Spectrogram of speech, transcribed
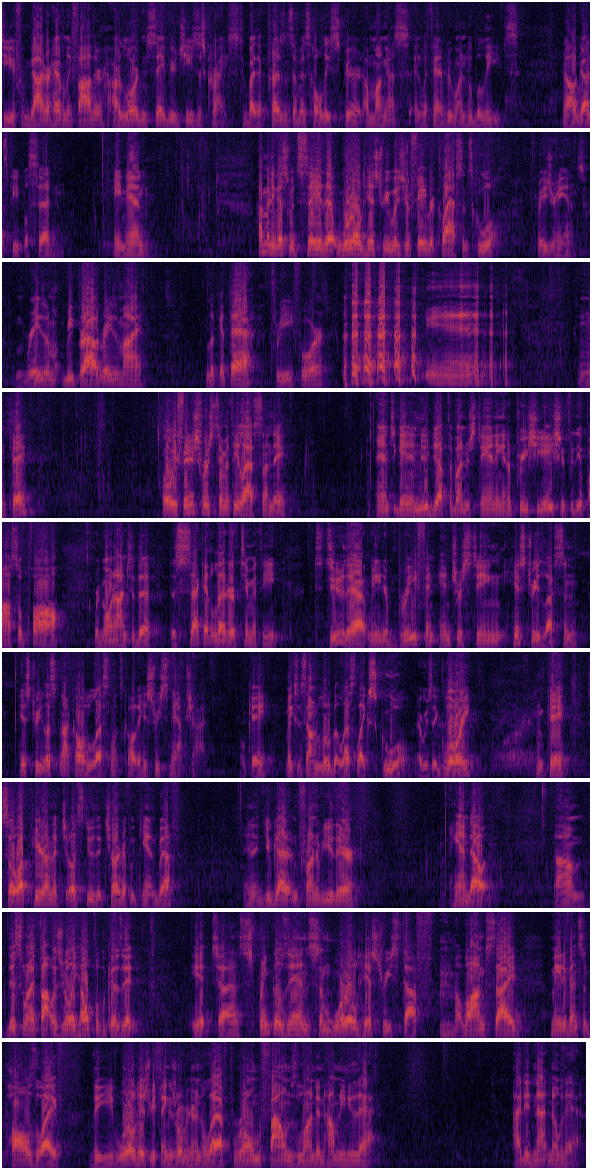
to you from God our Heavenly Father, our Lord and Savior Jesus Christ, and by the presence of His Holy Spirit among us and with everyone who believes. And all God's people said, Amen. How many of us would say that world history was your favorite class in school? Raise your hands. Raise them, be proud, raise them high. Look at that. Three, four. yeah. Okay. Well, we finished 1 Timothy last Sunday. And to gain a new depth of understanding and appreciation for the Apostle Paul, we're going on to the, the second letter of Timothy. To do that, we need a brief and interesting history lesson. History, let's not call it a lesson, let's call it a history snapshot. Okay? Makes it sound a little bit less like school. Everybody say glory? glory. Okay. So up here on the, let's do the chart if we can, Beth. And then you've got it in front of you there, handout. Um, this one I thought was really helpful because it it uh, sprinkles in some world history stuff alongside main events in Paul's life. The world history things are over here on the left. Rome founds London. How many knew that? I did not know that.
